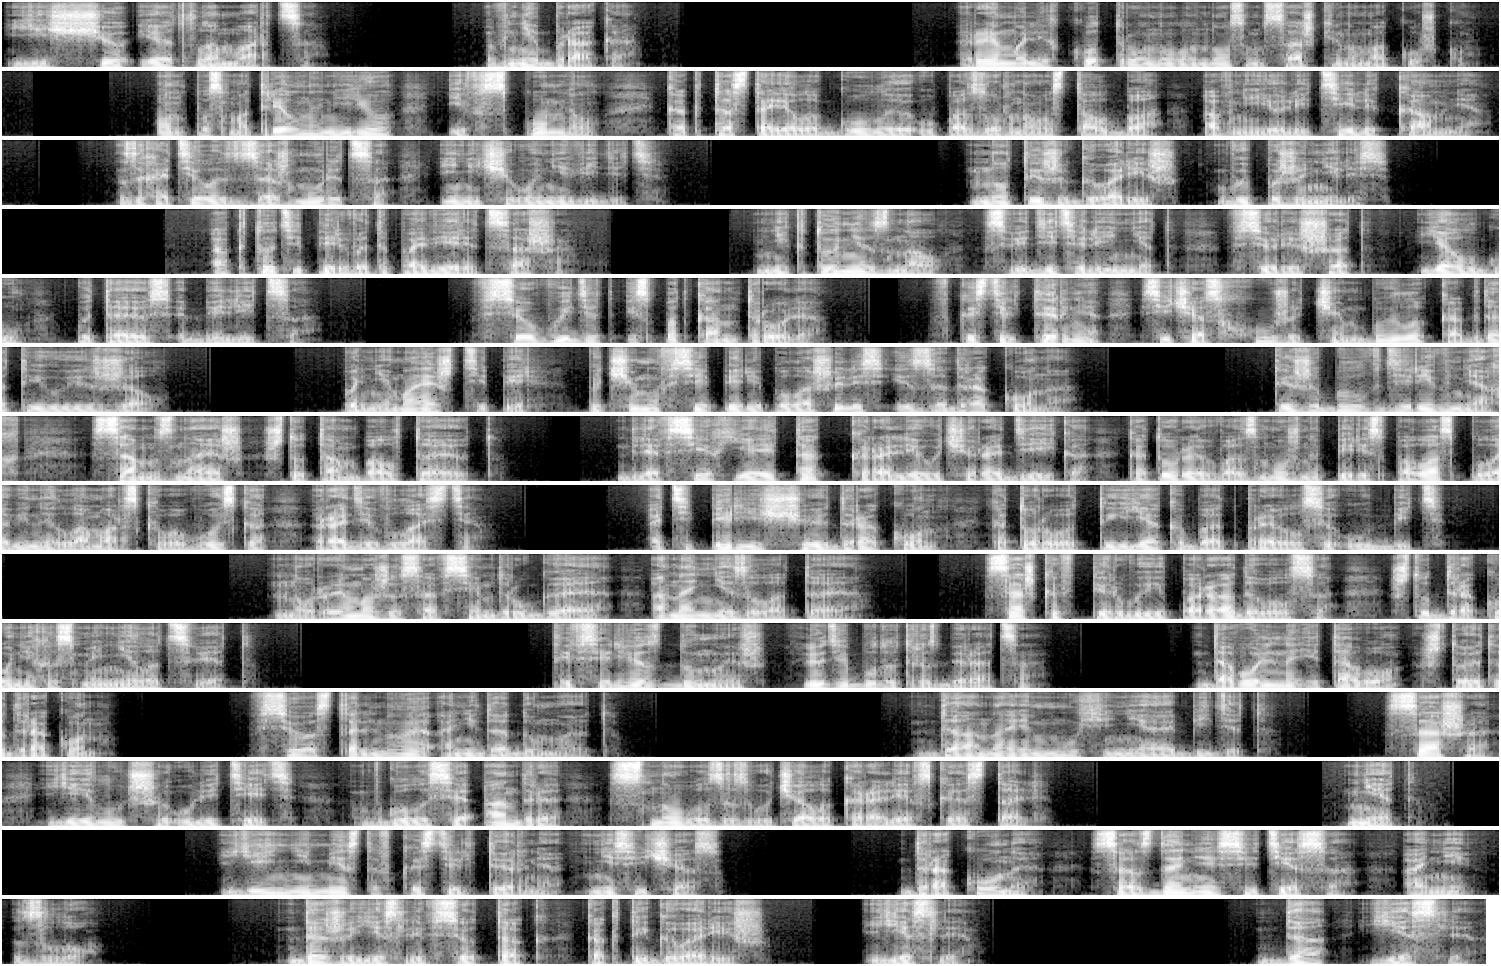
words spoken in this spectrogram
Еще и от ламарца. Вне брака». Рема легко тронула носом Сашкину макушку. Он посмотрел на нее и вспомнил, как та стояла голая у позорного столба, а в нее летели камни. Захотелось зажмуриться и ничего не видеть. «Но ты же говоришь, вы поженились». А кто теперь в это поверит, Саша? Никто не знал, свидетелей нет, все решат, я лгу, пытаюсь обелиться. Все выйдет из-под контроля. В Кастельтерне сейчас хуже, чем было, когда ты уезжал. Понимаешь теперь, почему все переполошились из-за дракона? Ты же был в деревнях, сам знаешь, что там болтают. Для всех я и так королева-чародейка, которая, возможно, переспала с половиной ламарского войска ради власти. А теперь еще и дракон, которого ты якобы отправился убить. Но Рема же совсем другая, она не золотая. Сашка впервые порадовался, что дракониха сменила цвет. Ты всерьез думаешь, люди будут разбираться? Довольно и того, что это дракон. Все остальное они додумают. Да она им мухи не обидит. Саша, ей лучше улететь. В голосе Андре снова зазвучала королевская сталь. Нет. Ей не место в Кастельтерне, не сейчас. Драконы — создание Сетеса, они — зло. Даже если все так, как ты говоришь. Если. Да, если.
